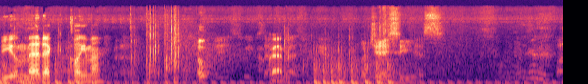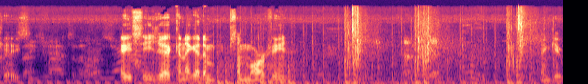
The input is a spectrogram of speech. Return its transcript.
Are you a medic, Klima? Okay. JC is. Okay. Hey CJ, can I get him some morphine? Uh, yeah. Thank you.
